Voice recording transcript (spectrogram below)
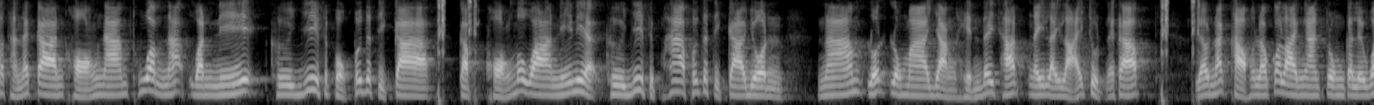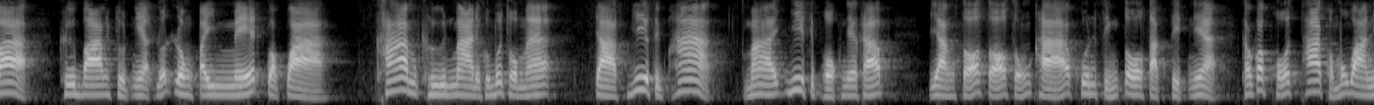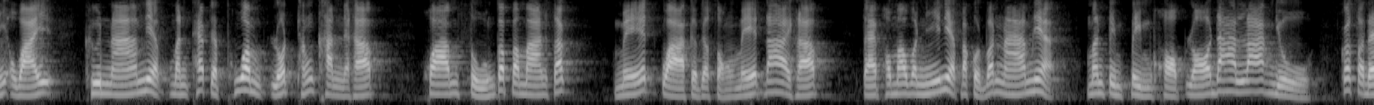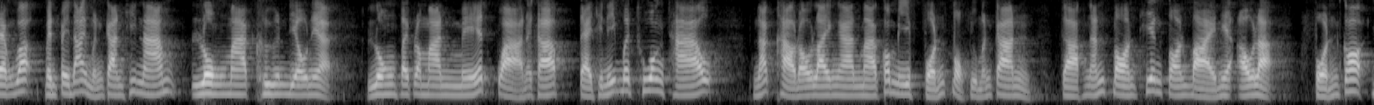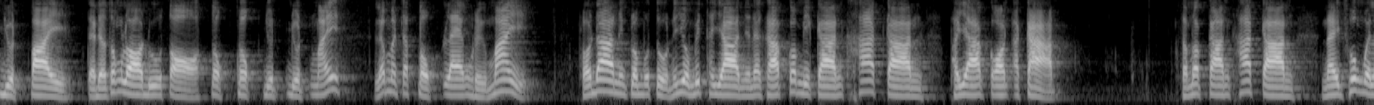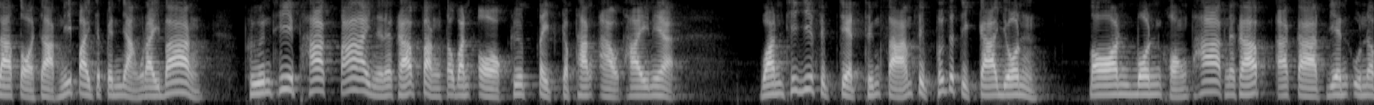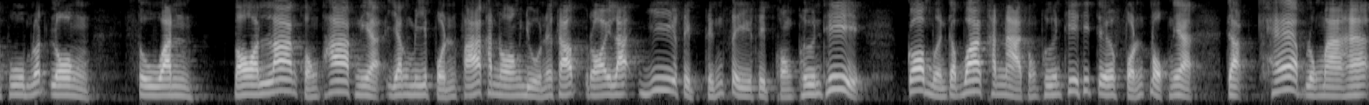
สถานการณ์ของน้ำท่วมณวันนี้คือ 26 พฤศจิกา กับของเมื่อวานนี้เนี่ยคือ 25 พฤศจิกายน น้ำลดลงมาอย่างเห็นได้ชัดในหลาย ๆ จุดนะครับ แล้วนักข่าวของเราก็รายงานตรงกันเลยว่า คือบางจุดเนี่ยลดลงไปเมตรกว่าๆ ข้ามคืนมาเนี่ยคุณผู้ชมฮะ จาก 25 มา 26 เนี่ยครับ อย่างสสสงขลาคุณสิงโตศักดิ์สิทธิ์เนี่ยเขาก็โพสต์ภาพของเมื่อวานนี้เอาไว้ คือน้ำเนี่ยมันแทบจะท่วมรถทั้งคันนะครับ ความสูงก็ประมาณสักเมตรกว่าเกือบจะ 2 เมตรได้ครับ แต่พอมาวันนี้เนี่ยปรากฏว่าน้ำเนี่ยมันปิ่มๆขอบล้อด้านล่างอยู่ ก็แสดงว่าเป็นไปได้เหมือนกันที่น้ำลงมาคืนเดียวเนี่ยลงไปประมาณเมตรกว่านะครับ แต่ทีนี้เมื่อช่วงเช้า นักข่าวเรารายงานมาก็มีฝนตกอยู่เหมือนกัน จากนั้นตอนเที่ยงตอนบ่ายเนี่ยเอาละ ฝนก็หยุดไป แต่เดี๋ยวต้องรอดูต่อตกตกหยุดหยุดไหม แล้วมันจะตกแรงหรือไม่ เพราะด้านในกรมอุตุนิยมวิทยาเนี่ยนะครับ ก็มีการคาดการพยากรณ์อากาศสำหรับการคาดการณ์ในช่วงเวลาต่อจากนี้ไปจะเป็นอย่างไรบ้าง พื้นที่ภาคใต้เนี่ยนะครับ ฝั่งตะวันออกคือติดกับทางอ่าวไทยเนี่ยวันที่ 27 ถึง 30 พฤศจิกายน ตอนบนของภาคนะครับ อากาศเย็นอุณหภูมิลดลง ส่วนตอนล่างของภาคเนี่ยยังมีฝนฟ้าขนองอยู่นะครับร้อยละ 20ถึง40 ของพื้นที่ ก็เหมือนกับว่าขนาดของพื้นที่ที่เจอฝนตกเนี่ยจะแคบลงมาฮะ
